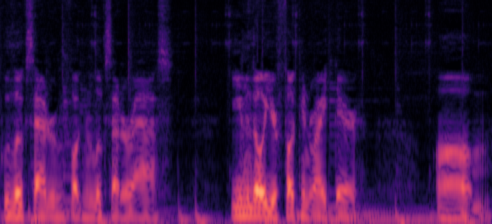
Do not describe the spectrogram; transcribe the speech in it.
who looks at her, who fucking looks at her ass, even though you're fucking right there. Um,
